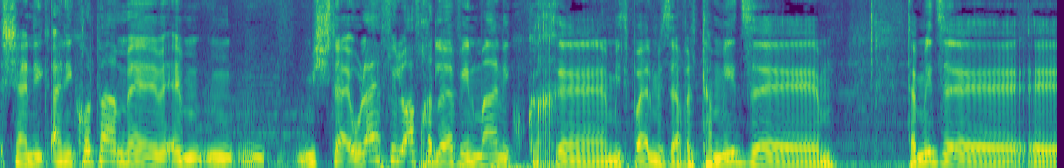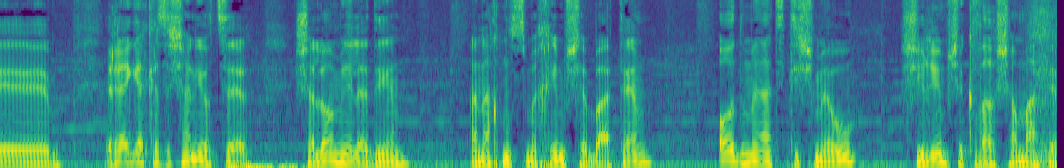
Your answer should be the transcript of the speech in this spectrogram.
שאני אני כל פעם אה, אה, משתאה, אולי אפילו אף אחד לא יבין מה אני כל כך אה, מתפעל מזה, אבל תמיד זה, תמיד זה רגע כזה שאני עוצר. שלום ילדים, אנחנו שמחים שבאתם, עוד מעט תשמעו שירים שכבר שמעתם.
